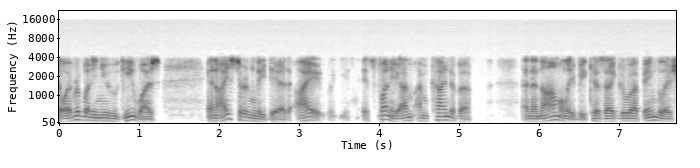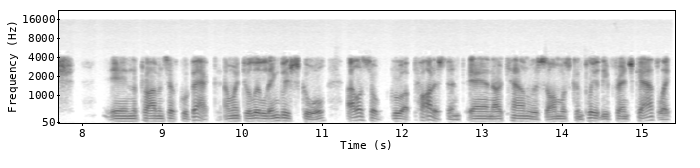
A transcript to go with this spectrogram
So everybody knew who Guy was, and I certainly did. I. It's funny. I'm I'm kind of a an anomaly because I grew up English in the province of Quebec. I went to a little English school. I also grew up Protestant, and our town was almost completely French Catholic.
